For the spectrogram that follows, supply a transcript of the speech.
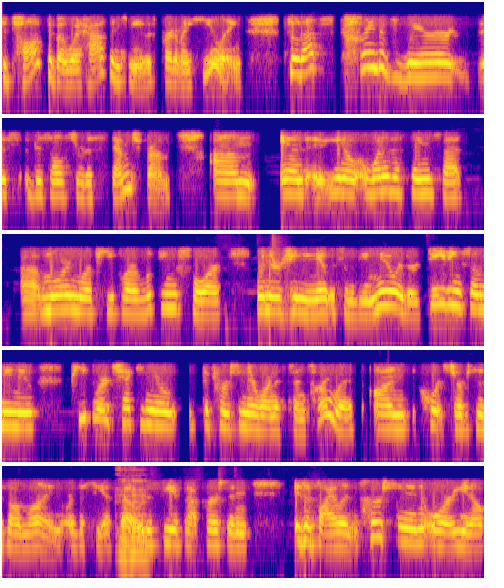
to talk about what happened to me. It was part of my healing. So that's kind of where this this all sort of stemmed from. Um, and you know, one of the things that uh, more and more people are looking for when they're hanging out with somebody new or they're dating somebody new. People are checking out the person they want to spend time with on court services online or the CSO mm-hmm. to see if that person is a violent person or, you know,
